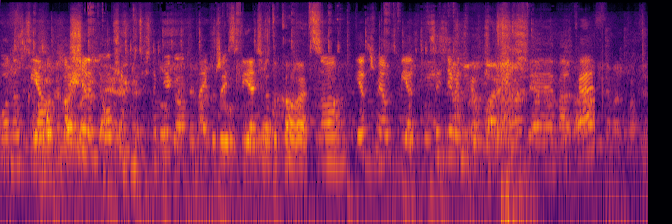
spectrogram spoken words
bo ona zbijała chyba 7,8 czy coś takiego. Najgorzej zbijać, redukować. No, ja też miałam zbijać, bo 69 miał mieć e, walkę. Ile masz łapy?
